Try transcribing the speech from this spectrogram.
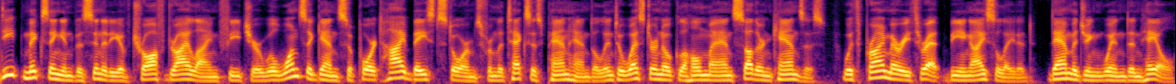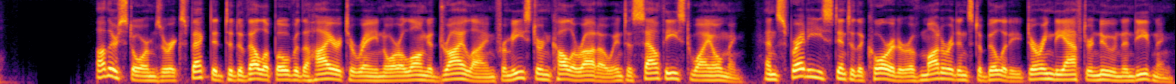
Deep mixing in vicinity of trough dryline feature will once again support high-based storms from the Texas Panhandle into western Oklahoma and southern Kansas, with primary threat being isolated, damaging wind and hail. Other storms are expected to develop over the higher terrain or along a dry line from eastern Colorado into southeast Wyoming and spread east into the corridor of moderate instability during the afternoon and evening.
